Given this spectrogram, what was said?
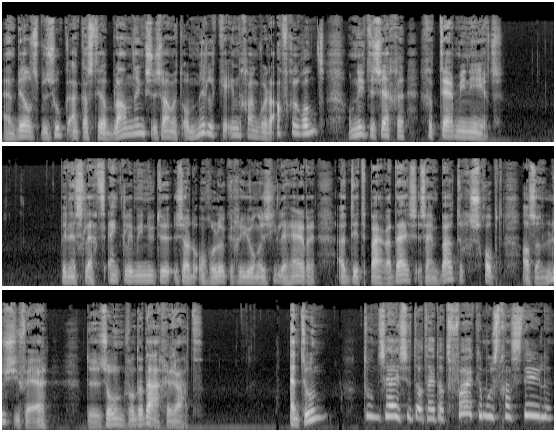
en Bills bezoek aan kasteel Blandings zou met onmiddellijke ingang worden afgerond, om niet te zeggen getermineerd. Binnen slechts enkele minuten zou de ongelukkige jonge zielenherder uit dit paradijs zijn buitengeschopt als een lucifer, de zoon van de dageraad. En toen? Toen zei ze dat hij dat varken moest gaan stelen.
